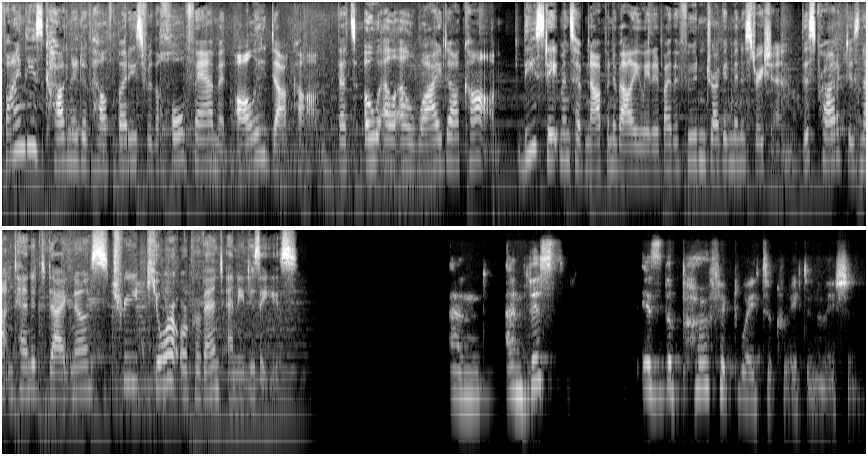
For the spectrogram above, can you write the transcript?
Find these cognitive health buddies for the whole fam at olly.com. That's O L L Y.com. These statements have not been evaluated by the Food and Drug Administration. This product is not intended to diagnose, treat, cure, or prevent any disease. And, and this is the perfect way to create innovation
